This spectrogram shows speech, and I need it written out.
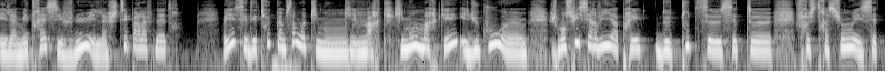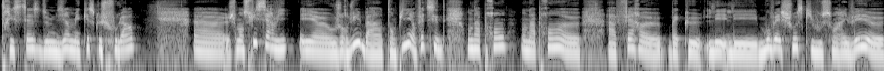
et la maîtresse est venue et l'a jeté par la fenêtre. Vous voyez, c'est des trucs comme ça, moi, qui m'ont qui marque qui m'ont marqué. Et du coup euh, je m'en suis servi après de toute ce- cette euh, frustration et cette tristesse de me dire mais qu'est-ce que je fous là? Euh, je m'en suis servi. Et euh, aujourd'hui ben tant pis. En fait c'est on apprend on apprend euh, à faire euh, bah, que les, les mauvaises choses qui vous sont arrivées euh,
